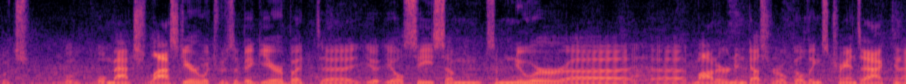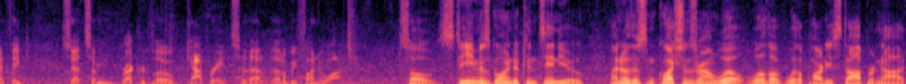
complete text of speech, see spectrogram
which will, will match last year, which was a big year. But uh, you, will see some some newer uh, uh, modern industrial buildings transact, and I think set some record low cap rates. So that that'll be fun to watch. So steam is going to continue. I know there's some questions around will will the will the party stop or not.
